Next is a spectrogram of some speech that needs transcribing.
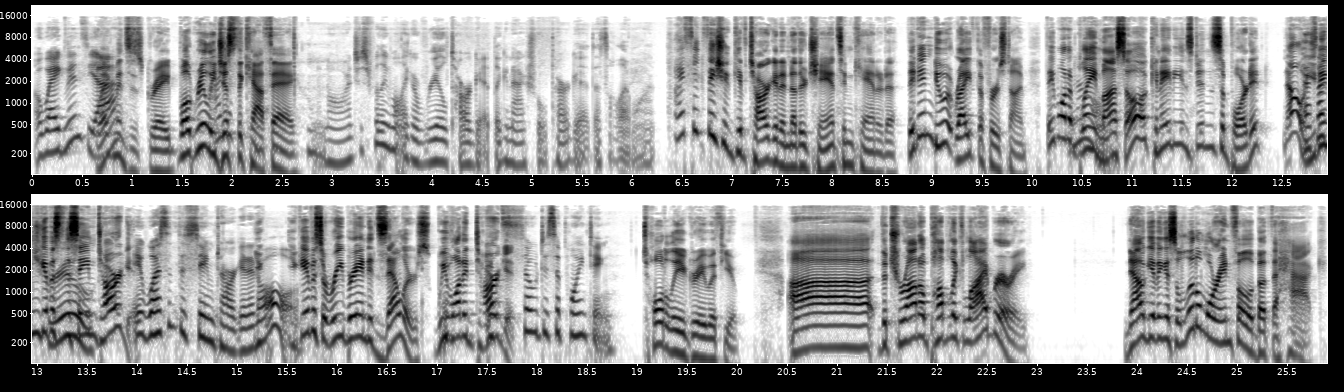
A Wegmans, yeah. Wegmans is great. Well, really, just the cafe. I don't know. I just really want like a real Target, like an actual Target. That's all I want. I think they should give Target another chance in Canada. They didn't do it right the first time. They want to blame us. Oh, Canadians didn't support it. No, That's you not didn't give us the true. same Target. It wasn't the same Target at all. You gave us a rebranded Zellers. We wanted Target. It's so disappointing. Totally agree with you. Uh, the Toronto Public Library now giving us a little more info about the hack.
